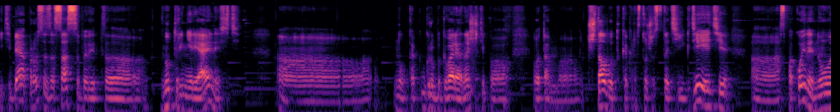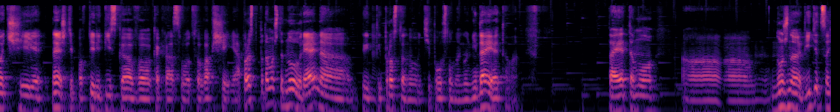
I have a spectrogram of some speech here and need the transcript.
И тебя просто засасывает э, внутренняя реальность, э, ну, как, грубо говоря, знаешь, типа, вот там, э, читал вот как раз тоже статьи, где эти э, спокойной ночи, знаешь, типа, в переписка в как раз вот в общении, а просто потому что, ну, реально, ты, ты просто, ну, типа, условно, ну, не до этого. Поэтому нужно видеться,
